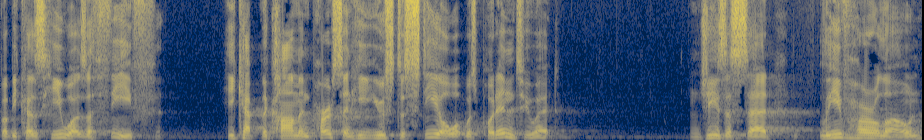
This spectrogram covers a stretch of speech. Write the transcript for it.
but because he was a thief. He kept the common person, he used to steal what was put into it. And Jesus said, Leave her alone.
